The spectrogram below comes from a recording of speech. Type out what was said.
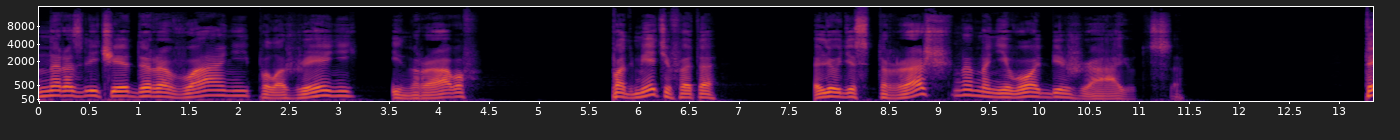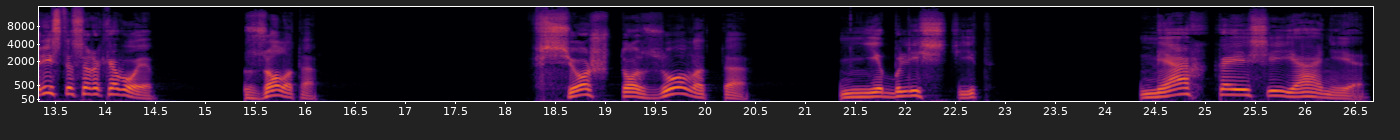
на различия дарований, положений и нравов. Подметив это, люди страшно на него обижаются. 340. Золото. Все, что золото, не блестит. Мягкое сияние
